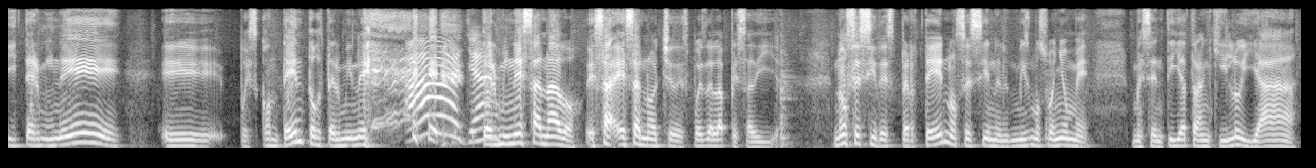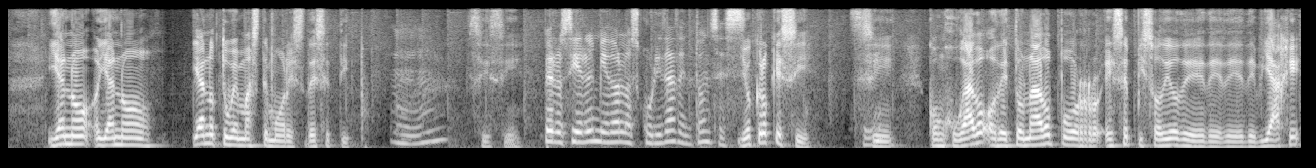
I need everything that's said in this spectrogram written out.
y terminé, eh, pues contento, terminé, Ah, ya. terminé sanado esa, esa noche después de la pesadilla. No sé si desperté, no sé si en el mismo sueño me, me sentí ya tranquilo y ya, ya no, ya no, ya no tuve más temores de ese tipo. Mm. Sí, sí. Pero si era el miedo a la oscuridad, entonces. Yo creo que sí. Sí. Sí. Conjugado o detonado por ese episodio de, de- de- de viaje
